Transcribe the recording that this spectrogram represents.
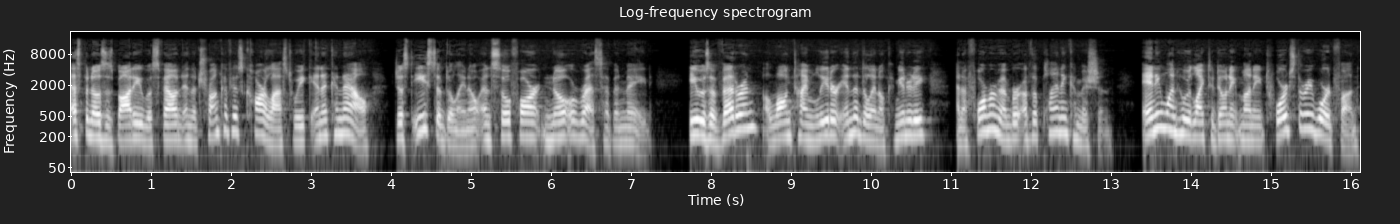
Espinoza's body was found in the trunk of his car last week in a canal just east of Delano, and so far, no arrests have been made. He was a veteran, a longtime leader in the Delano community, and a former member of the Planning Commission. Anyone who would like to donate money towards the reward fund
